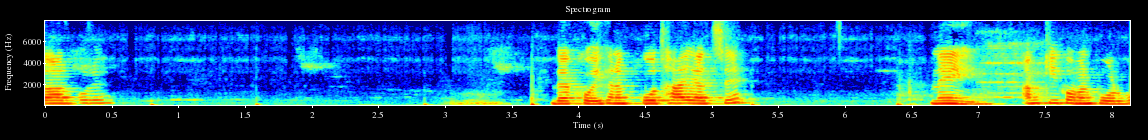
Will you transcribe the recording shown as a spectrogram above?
তারপরে? দেখো এখানে কোথায় আছে? নেই। আমি কি কমেন্ট পড়ব?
